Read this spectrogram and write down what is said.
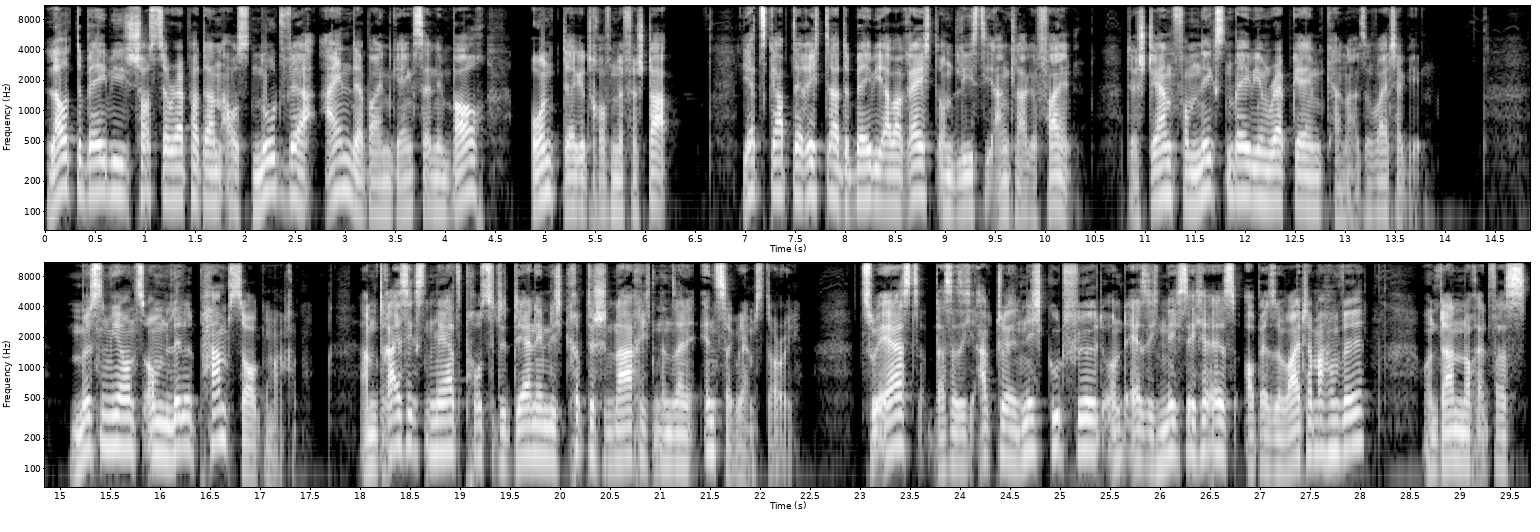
Laut The Baby schoss der Rapper dann aus Notwehr einen der beiden Gangster in den Bauch und der Getroffene verstarb. Jetzt gab der Richter The Baby aber recht und ließ die Anklage fallen. Der Stern vom nächsten Baby im Rap-Game kann also weitergehen. Müssen wir uns um Little Pump Sorgen machen? Am 30. März postete der nämlich kryptische Nachrichten in seine Instagram-Story. Zuerst, dass er sich aktuell nicht gut fühlt und er sich nicht sicher ist, ob er so weitermachen will. Und dann noch etwas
